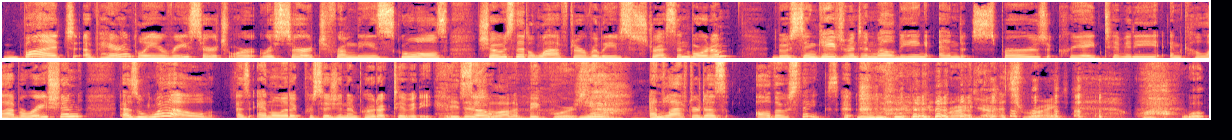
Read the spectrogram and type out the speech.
but apparently research or research from these schools shows that laughter relieves stress and boredom, boosts engagement and well being, and spurs creativity and collaboration, as well as analytic precision and productivity. Hey, there's so, a lot of big words. Yeah, there. and laughter does all those things. right, yeah. that's right. Wow. Well,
